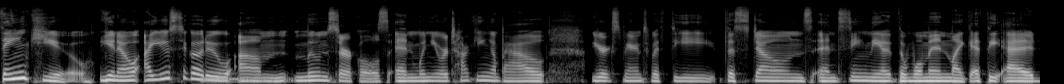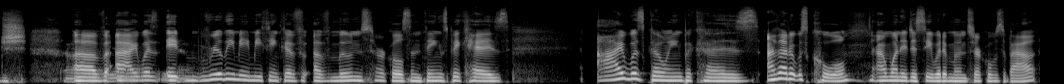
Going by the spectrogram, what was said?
thank you. You know, I used to go to um, moon circles, and when you were talking about your experience with the the stones and seeing the the woman like at the edge oh, of, yeah, I was yeah. it really made me think of of moon circles and things because. I was going because I thought it was cool. I wanted to see what a moon circle was about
